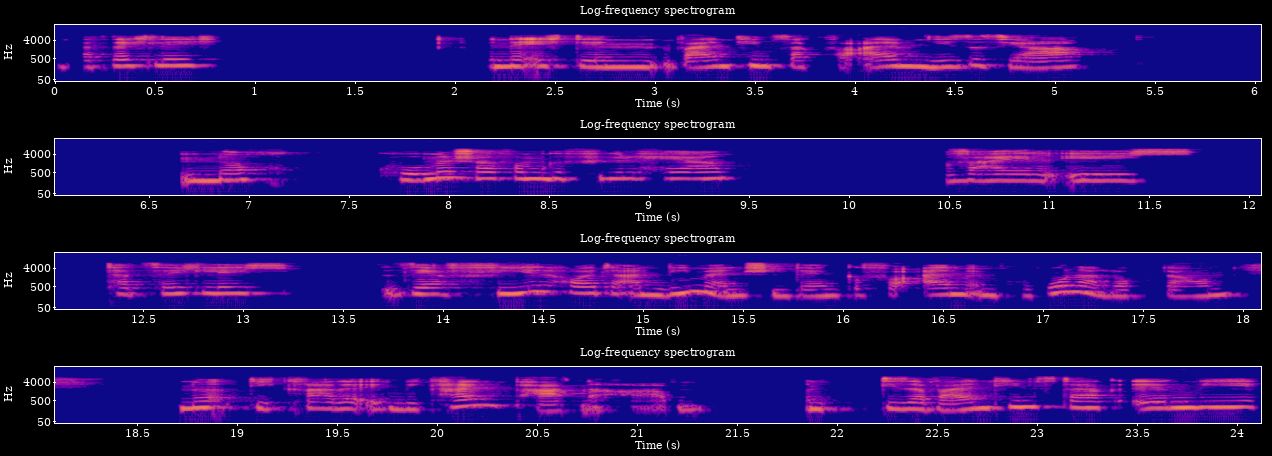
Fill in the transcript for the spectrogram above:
Und tatsächlich finde ich den Valentinstag vor allem dieses Jahr noch komischer vom Gefühl her, weil ich tatsächlich sehr viel heute an die Menschen denke, vor allem im Corona-Lockdown, ne, die gerade irgendwie keinen Partner haben. Und dieser Valentinstag irgendwie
